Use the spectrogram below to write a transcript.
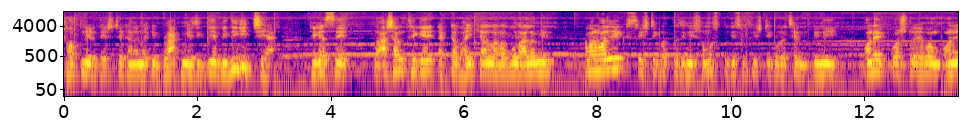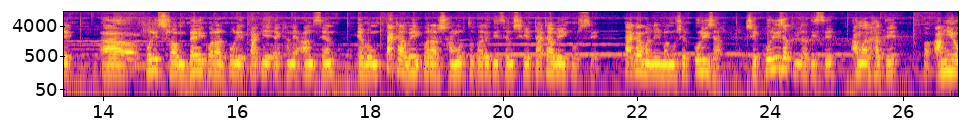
স্বপ্নের দেশ সেখানে নাকি ব্ল্যাক ম্যাজিক দিয়ে বিধি দিচ্ছে। ঠিক আছে? তো আসাম থেকে একটা ভাইকে আল্লাহ রাব্বুল আলমিন, আমার মালিক, সৃষ্টিকর্তা যিনি সমস্ত কিছু সৃষ্টি করেছেন, তিনি অনেক কষ্ট এবং অনেক পরিশ্রম ব্যয় করার পরে তাকে এখানে আনছেন এবং টাকা ব্যয় করার সামর্থ্য তারে দিচ্ছেন সে টাকা ব্যয় করছে। টাকা মানে মানুষের কলিজা। সে কলিজা তুলা দিছে আমার হাতে। তো আমিও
